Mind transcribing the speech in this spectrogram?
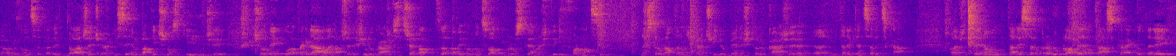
jo, dokonce tady byla řeč o jakýsi empatičnosti vůči člověku a tak dále a především dokáže vstřebat a vyhodnocovat obrovské množství informací nesrovnatelně kratší době, než to dokáže eh, inteligence lidská. Ale přece jenom tady se opravdu klade otázka jako tedy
